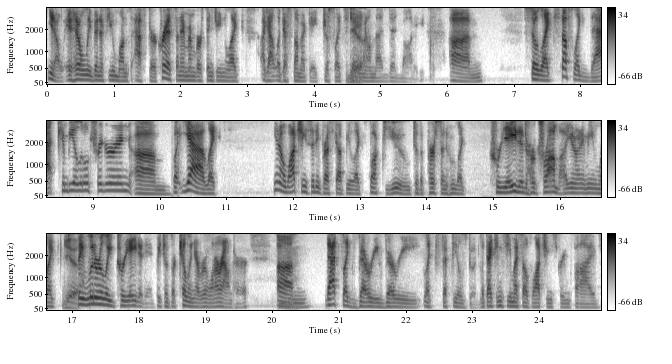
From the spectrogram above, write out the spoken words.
you know it had only been a few months after chris and i remember thinking like i got like a stomach ache just like staying Yeah. on that dead body um so like stuff like that can be a little triggering um but yeah like you know, watching Sidney Prescott be like, fuck you to the person who like created her trauma, you know what I mean? Like Yeah, they literally created it because they're killing everyone around her. Mm-hmm. Um, that's like very, very like that feels good. Like I can see myself watching Scream Five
